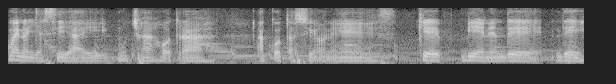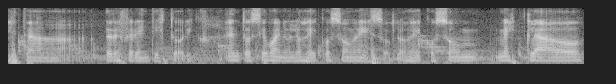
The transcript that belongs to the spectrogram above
Bueno, y así hay muchas otras acotaciones que vienen de, de esta referente histórico. Entonces, bueno, los ecos son esos, los ecos son mezclados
